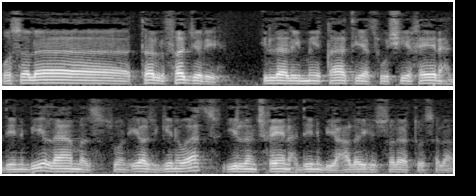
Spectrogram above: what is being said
وصلاة الفجر إلا لميقاتية وشيخين حدين بي لامز سون إيالج جنوات يلن شخين حدين بي عليه الصلاة والسلام.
